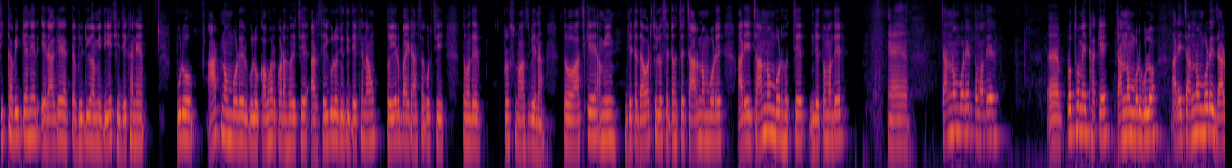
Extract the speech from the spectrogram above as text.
শিক্ষা বিজ্ঞানের এর আগের একটা ভিডিও আমি দিয়েছি যেখানে পুরো আট নম্বরেরগুলো কভার করা হয়েছে। আর সেইগুলো যদি দেখে নাও, তো এর বাইরে আশা করছি তোমাদের প্রশ্ন আসবে না। তো আজকে আমি যেটা দেওয়ার ছিল সেটা হচ্ছে চার নম্বরে। আর এই চার নম্বর হচ্ছে যে তোমাদের চার নম্বরের তোমাদের প্রথমেই থাকে চার নম্বরগুলো। আর এই চার নম্বরে যার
